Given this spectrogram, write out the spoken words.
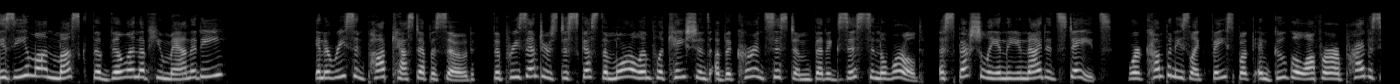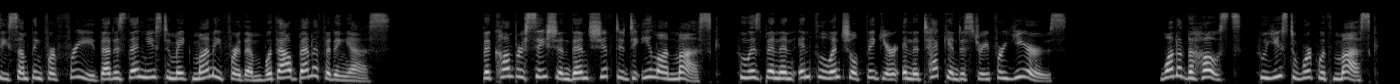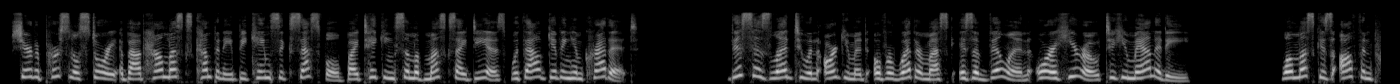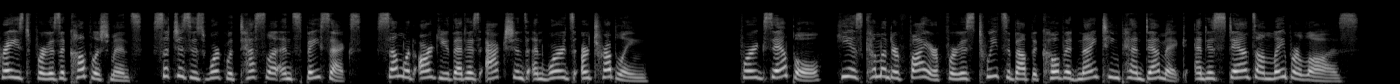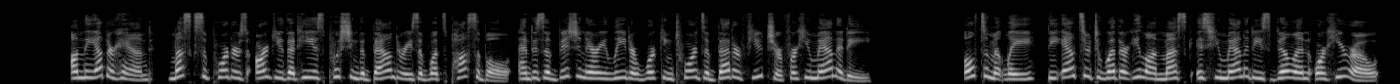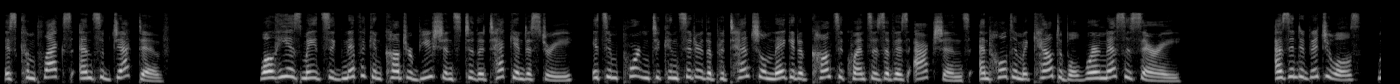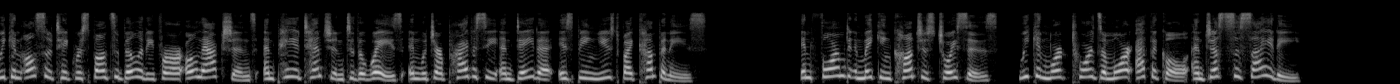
Is Elon Musk the villain of humanity? In a recent podcast episode, the presenters discuss the moral implications of the current system that exists in the world, especially in the United States, where companies like Facebook and Google offer our privacy something for free that is then used to make money for them without benefiting us. The conversation then shifted to Elon Musk, who has been an influential figure in the tech industry for years. One of the hosts, who used to work with Musk, shared a personal story about how Musk's company became successful by taking some of Musk's ideas without giving him credit. This has led to an argument over whether Musk is a villain or a hero to humanity. While Musk is often praised for his accomplishments, such as his work with Tesla and SpaceX, some would argue that his actions and words are troubling. For example, he has come under fire for his tweets about the COVID 19 pandemic and his stance on labor laws. On the other hand, Musk supporters argue that he is pushing the boundaries of what's possible and is a visionary leader working towards a better future for humanity. Ultimately, the answer to whether Elon Musk is humanity's villain or hero is complex and subjective. While he has made significant contributions to the tech industry, it's important to consider the potential negative consequences of his actions and hold him accountable where necessary. As individuals, we can also take responsibility for our own actions and pay attention to the ways in which our privacy and data is being used by companies. Informed and making conscious choices, we can work towards a more ethical and just society.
